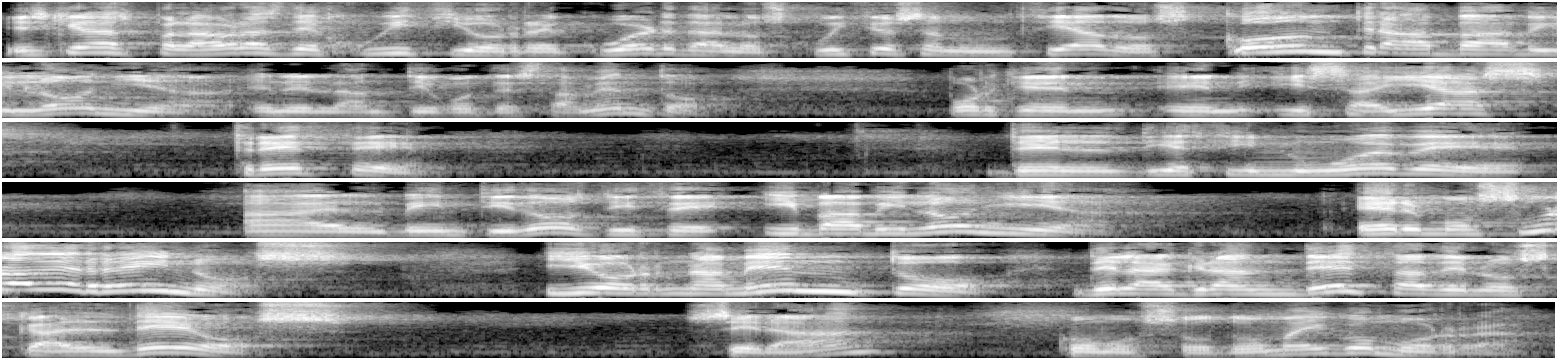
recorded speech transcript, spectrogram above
Y es que las palabras de juicio recuerdan los juicios anunciados contra Babilonia en el Antiguo Testamento. Porque en, Isaías 13, del 19 al 22, dice, y Babilonia, hermosura de reinos y ornamento de la grandeza de los caldeos, será como Sodoma y Gomorra,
